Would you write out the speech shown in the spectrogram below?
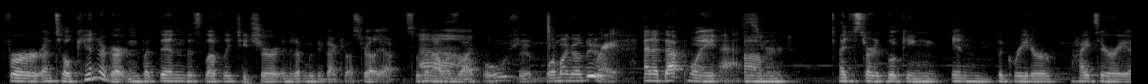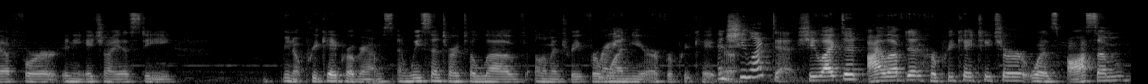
for until kindergarten. But then this lovely teacher ended up moving back to Australia. So then I was Oh. like, oh shit, what am I gonna do? Right. And at that point, um. I just started looking in the greater Heights area for any HISD, you know, pre-K programs, and we sent her to Love Elementary for Right. one year for pre-K there. And she liked it. She liked it. I loved it. Her pre-K teacher was awesome.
